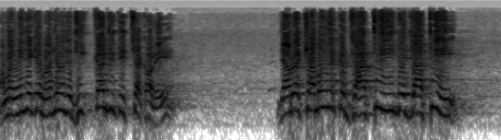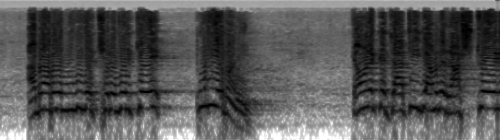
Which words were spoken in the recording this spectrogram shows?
আমার নিজেকে মাঝে মাঝে ধিক্কার দিতে ইচ্ছা করে যে আমরা কেমন একটা জাতি, যে জাতি আমরা আমাদের নিজেদের ছেলেদেরকে পুড়িয়ে মারি। কেমন একটা জাতি যে আমাদের রাষ্ট্রের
